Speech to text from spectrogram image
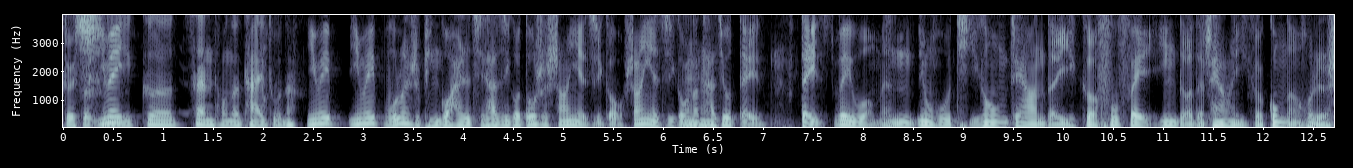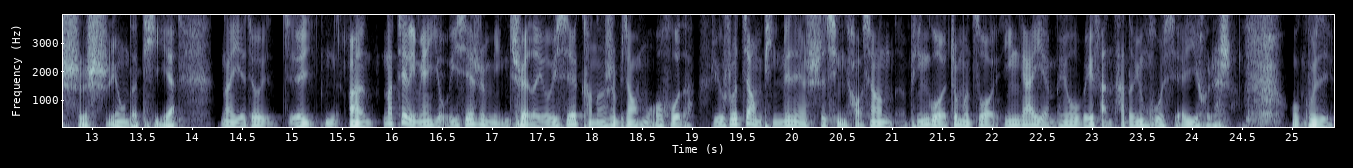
对，所以因为一个赞同的态度的，因为因为无论是苹果还是其他机构都是商业机构，商业机构呢，它就得。得为我们用户提供这样的一个付费应得的这样一个功能或者是使用的体验，那也就呃啊，那这里面有一些是明确的，有一些可能是比较模糊的。比如说降频这件事情，好像苹果这么做应该也没有违反它的用户协议或者是，我估计。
